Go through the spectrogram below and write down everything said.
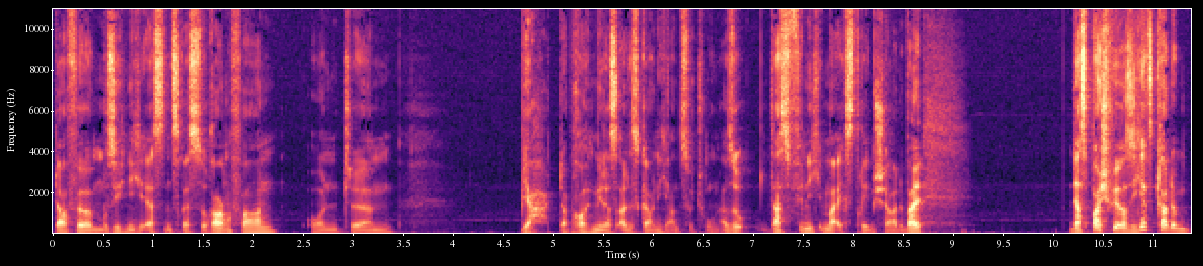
Dafür muss ich nicht erst ins Restaurant fahren und ähm, ja, da brauche ich mir das alles gar nicht anzutun. Also das finde ich immer extrem schade, weil das Beispiel, was ich jetzt gerade im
